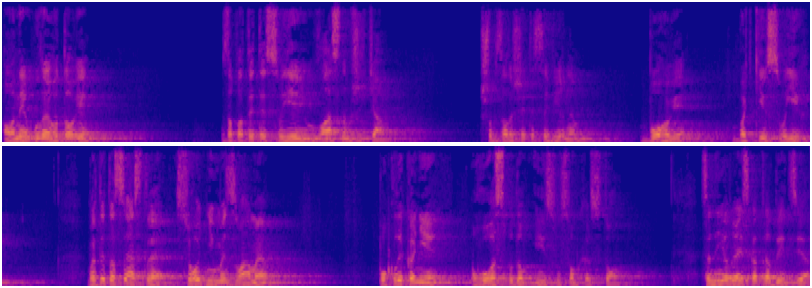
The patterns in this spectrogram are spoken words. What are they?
А вони були готові заплатити своїм власним життям, щоб залишитися вірним Богові, батьків своїх. Брати та сестри, сьогодні ми з вами покликані Господом Ісусом Христом. Це не єврейська традиція,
